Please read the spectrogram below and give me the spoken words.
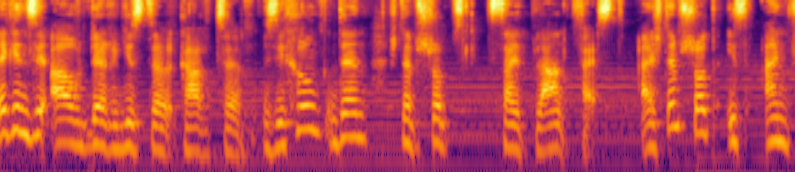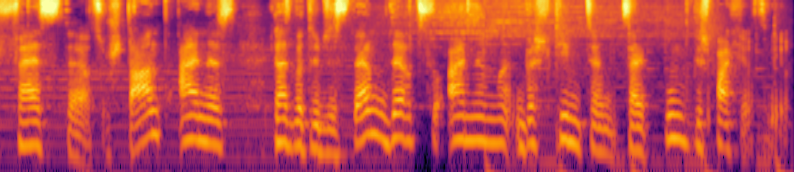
Legen Sie auf der Registerkarte Sicherung den Snapshot-Zeitplan fest. Ein Snapshot ist ein fester Zustand eines Gasbetriebssystems, der zu einem bestimmten Zeitpunkt gespeichert wird.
